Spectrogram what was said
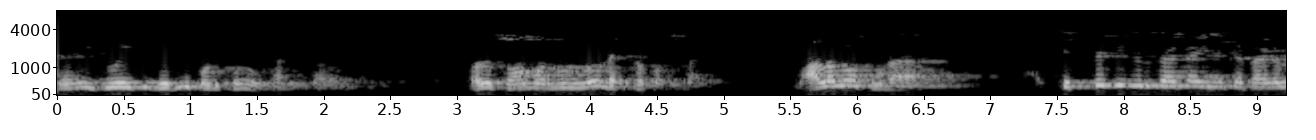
నేను ఇటువైపు దొరికి పడుకుని ఉంటాను వాళ్ళు సోమరులలో లెక్కకు వస్తారు. వాళ్ళలో కూడా చెత్త దిగురు దాకా ఇంకా తగల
